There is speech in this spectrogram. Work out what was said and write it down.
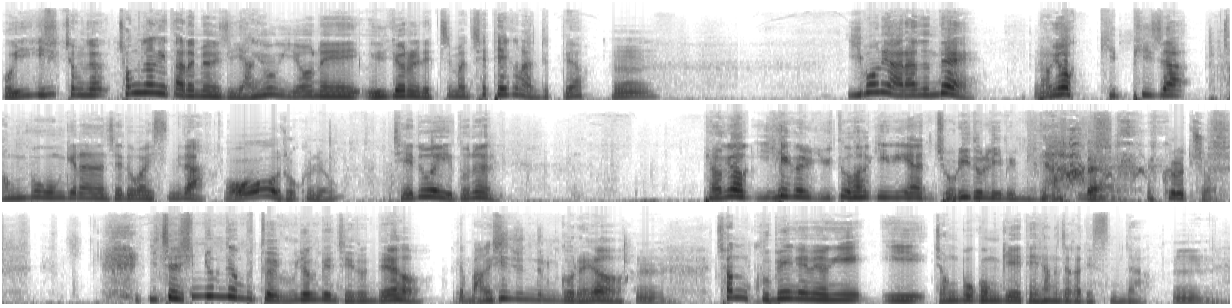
뭐 이기식 청장, 청장에 따르면 이제 양형위원회의 의견을 냈지만 채택은 안 됐대요. 음. 이번에 알았는데 병역 기피자 정보 공개라는 제도가 있습니다. 오, 좋군요. 제도의 의도는 병역 이행을 유도하기 위한 조리 돌림입니다. 네. 그렇죠. 2016년부터 운영된 제도인데요. 그러니까 망신 주는 거래요. 음. 1,900여 명이 이 정보 공개 대상자가 됐습니다. 음.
